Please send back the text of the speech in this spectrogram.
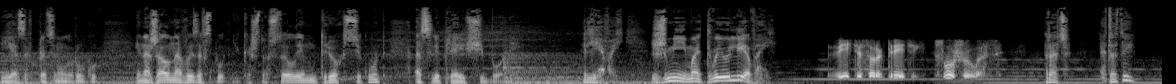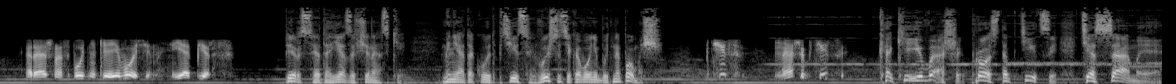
Язов протянул руку и нажал на вызов спутника, что стоило ему трех секунд ослепляющей боли. «Левой! Жми, мать твою, левой!» «243-й, слушаю вас». «Радж, это ты?» «Радж на спутнике А8, я Перс». «Перс, это я Завчинаски. Меня атакуют птицы, вышлите кого-нибудь на помощь». «Птицы? Наши птицы?» «Какие ваши? Просто птицы, те самые!»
